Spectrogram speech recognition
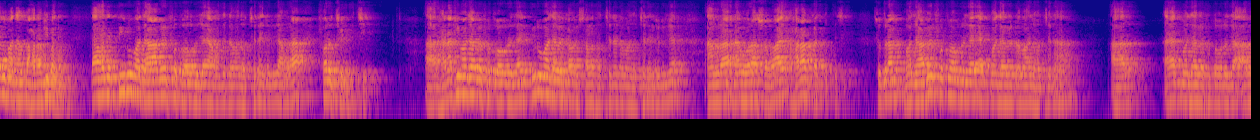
আমি মাঝহাব বা হানাফি মানি, তাহলে তিরু মাঝহাবের ফতোয়া অনুযায়ী আমাদের নামাজ হচ্ছে না, এই জন্য আমরা ফরজ ছেড়ে দিচ্ছি। আর হানাফি মাঝাবের ফতোয়া অনুযায়ী তিরু মাঝাবের কাউরে সালাত হচ্ছে না, নামাজ হচ্ছে না, এই জন্য আমরা না ওরা সবাই হারাম কাজ করতেছে। সুতরাং মাঝহাবের ফতুয়া অনুযায়ী এক মাঝহাবের নামাজ হচ্ছে না। আর এক মাঝহাবের ফতোয়া অনুযায়ী আরও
